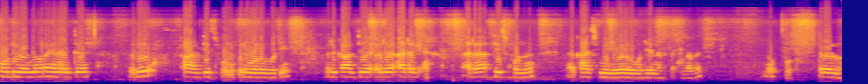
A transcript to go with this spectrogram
പൊടികൾ എന്ന് പറയാനായിട്ട് ഒരു കാൽ ടീസ്പൂൺ കുരുമുളക് പൊടി ഒരു കാൽ ടീ ഒരു അര അര ടീസ്പൂണ് കാശ്മീരി മുളക് പൊടിയാണ് എടുത്തിട്ടുള്ളത്. ഉപ്പ് ഇത്രയേ ഉള്ളൂ.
